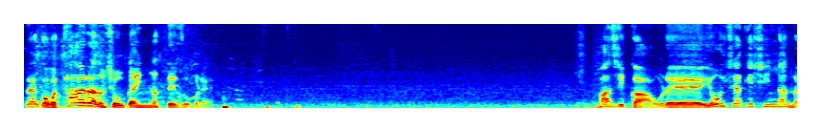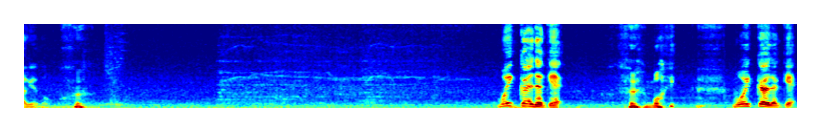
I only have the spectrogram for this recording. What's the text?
なんかこれターラの紹介になってるぞ、これ。マジか。俺、4匹だけ死んだんだけど。もう一回だけ。もう一、もう一回だけ。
